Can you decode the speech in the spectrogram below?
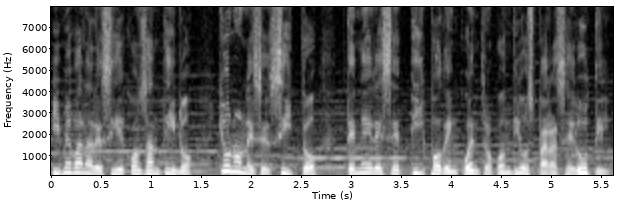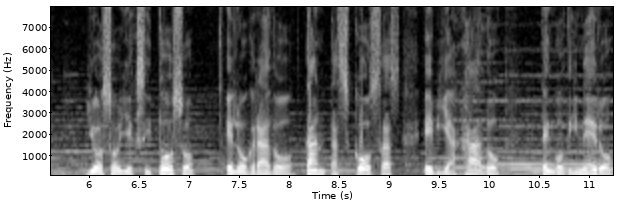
y me van a decir, Constantino, yo no necesito tener ese tipo de encuentro con Dios para ser útil. Yo soy exitoso, he logrado tantas cosas, he viajado, tengo dinero,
